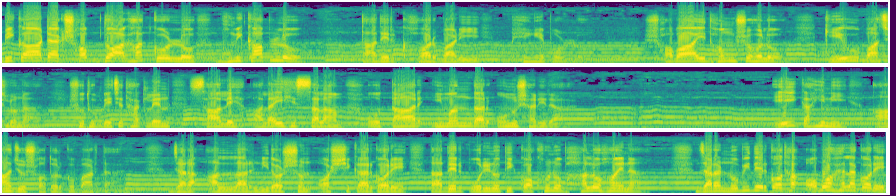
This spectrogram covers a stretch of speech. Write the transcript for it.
বিকাট এক শব্দ আঘাত করল, ভূমি কাঁপল, তাদের ঘর বাড়ি ভেঙে পড়ল। সবাই ধ্বংস হলো, কেউ বাঁচল না, শুধু বেঁচে থাকলেন সালেহ আলাইহিসালাম ও তার ইমানদার অনুসারীরা। এই কাহিনী আজও সতর্ক বার্তা যারা আল্লাহর নিদর্শন অস্বীকার করে, তাদের পরিণতি কখনো ভালো হয় না। যারা নবীদের কথা অবহেলা করে,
